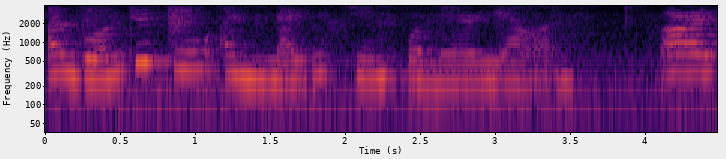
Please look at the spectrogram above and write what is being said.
I'm going to do a night routine for Mary Ellen. Bye.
